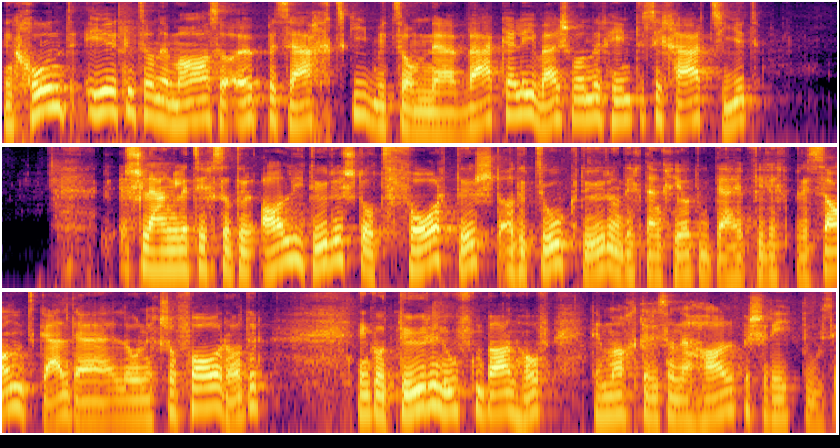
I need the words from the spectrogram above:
Dann kommt irgend so Mann, so etwa 60, mit so einem Wägeli, weißt, wo er hinter sich herzieht schlängelt sich so durch alle Türen, steht vorderst an der Zugtür und ich denke, ja, du, der hat vielleicht brisant, gell, den lohne ich schon vor, oder? Dann geht die Türen auf dem Bahnhof, dann macht er so einen halben Schritt raus.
